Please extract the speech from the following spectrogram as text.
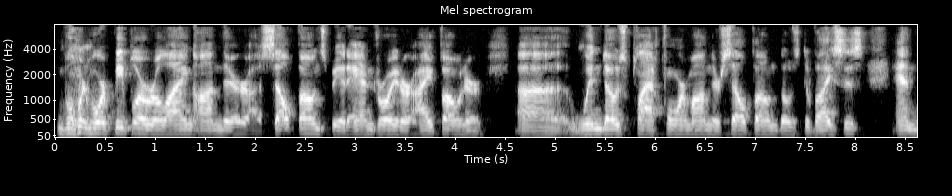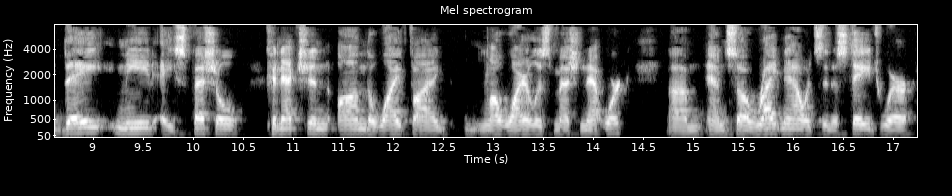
more and more people are relying on their uh, cell phones, be it Android or iPhone or uh, Windows platform on their cell phone, those devices, and they need a special connection on the Wi-Fi wireless mesh network. Um, and so right now it's in a stage where,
